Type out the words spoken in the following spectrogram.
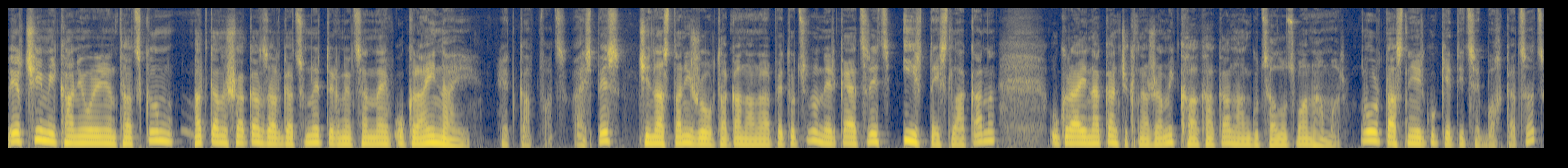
Վերջի մի քանի օրերի ընթացքում հատկանշական զարգացումներ տեղնեցան նաև Ուկրաինայի հետ կապված։ Այսպես Չինաստանի ժողովրդական հանրապետությունը ներկայացրեց իր տեսլականը ուկրաինական ճգնաժամի քաղաքական հանգուցալուծման համար, որ 12 կետից է բաղկացած։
